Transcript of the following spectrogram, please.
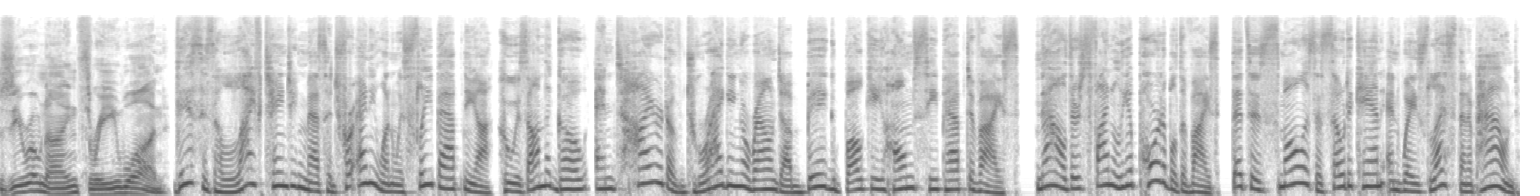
0931. This is a life changing message for anyone with sleep apnea who is on the go and tired of dragging around a big, bulky home CPAP device. Now there's finally a portable device that's as small as a soda can and weighs less than a pound.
